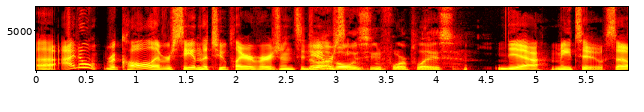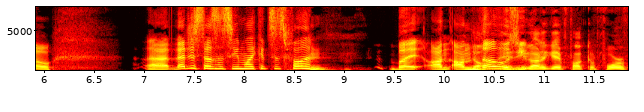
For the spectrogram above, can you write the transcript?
uh, I don't recall ever seeing the two-player versions. Did No, you ever I've see? only seen four plays. Yeah, me too. So uh, that just doesn't seem like it's as fun. But on on No, those, man, you, got to get fucking four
